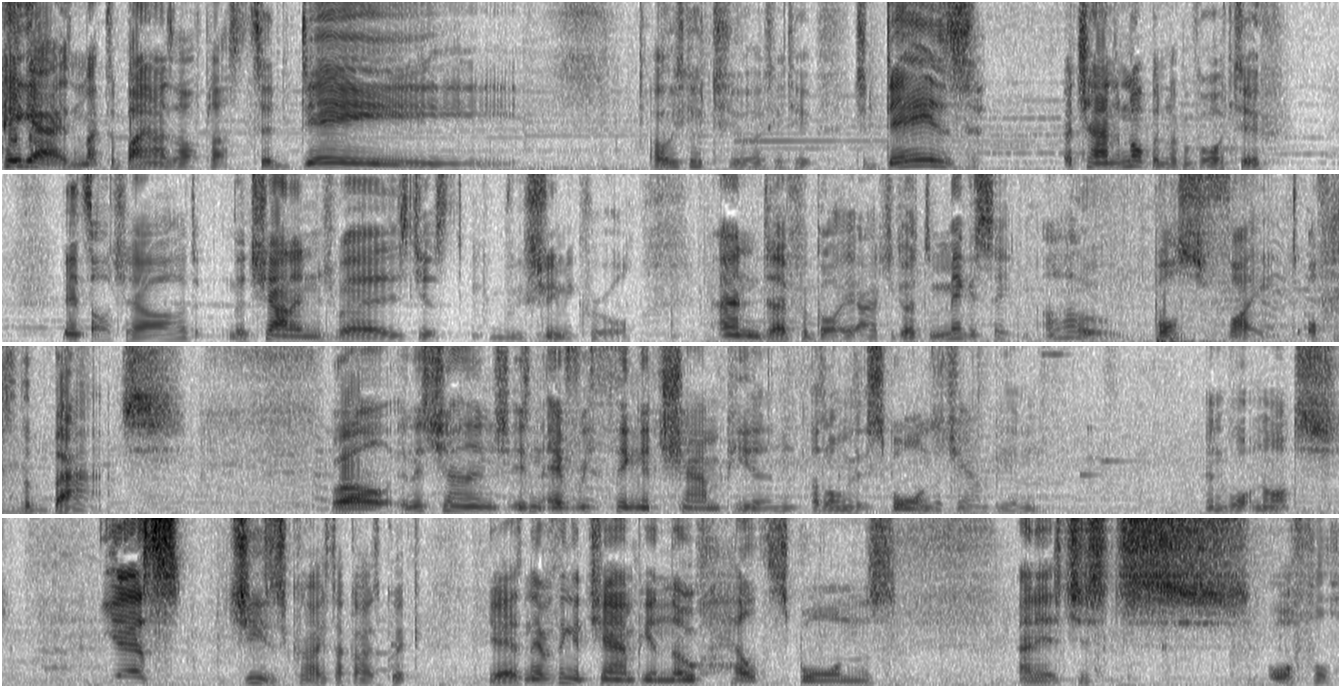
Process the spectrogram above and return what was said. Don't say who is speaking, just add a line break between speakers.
Hey guys, I'm back to Eyes Off Plus. Today... I always go two, I always go two. Today's a challenge I've not been looking forward to. It's our child. The challenge where it's just extremely cruel. And I forgot it actually goes to Mega Satan. Oh, boss fight offers the bat. Well, in this challenge, isn't everything a champion as long as it spawns a champion? And whatnot? Yes! Jesus Christ, that guy's quick. Yeah, isn't everything a champion? No health spawns. And it's just awful.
